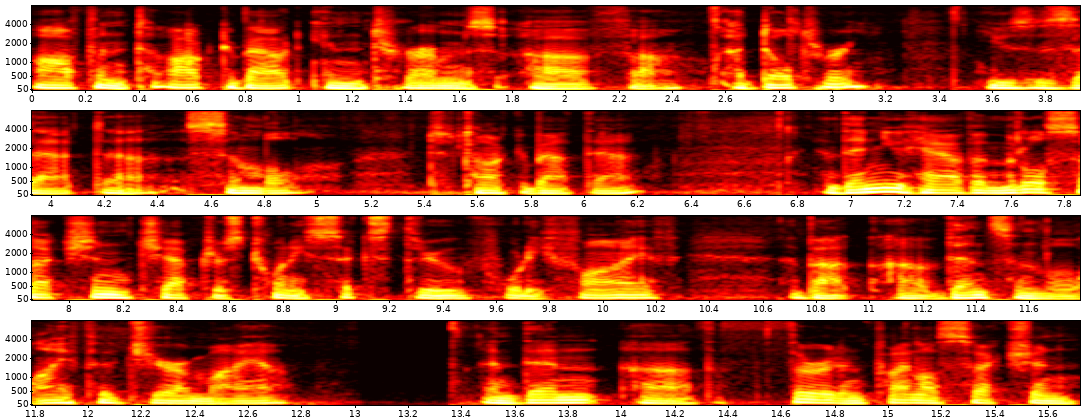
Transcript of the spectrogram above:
often talked about in terms of uh, adultery, uses that uh, symbol to talk about that. And then you have a middle section, chapters 26 through 45, about uh, events in the life of Jeremiah. And then uh, the third and final section,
